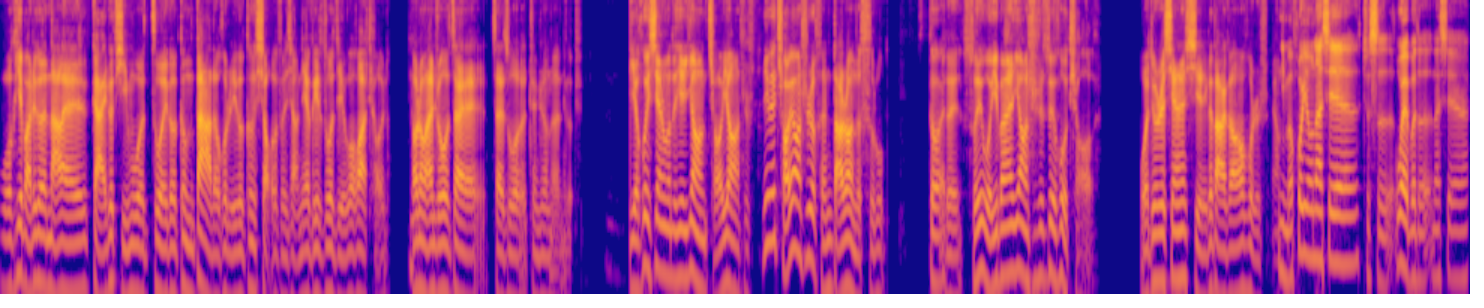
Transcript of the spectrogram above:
我可以把这个拿来改一个题目，做一个更大的或者一个更小的分享，你也可以做结构化调整，调整完之后再再做真正的那个。也会陷入那些样调样式，因为调样式很打扰你的思路。对。对，所以我一般样式是最后调的，我就是先写一个大纲或者什么样。你们会用那些就是 Web 的那些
